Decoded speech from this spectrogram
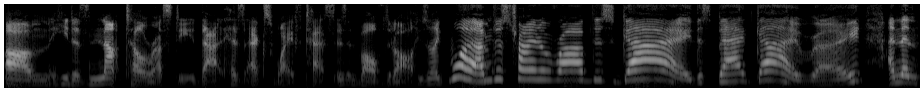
um, he does not tell Rusty that his ex-wife Tess is involved at all. He's like, "What? I'm just trying to rob this guy, this bad guy, right?" And then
